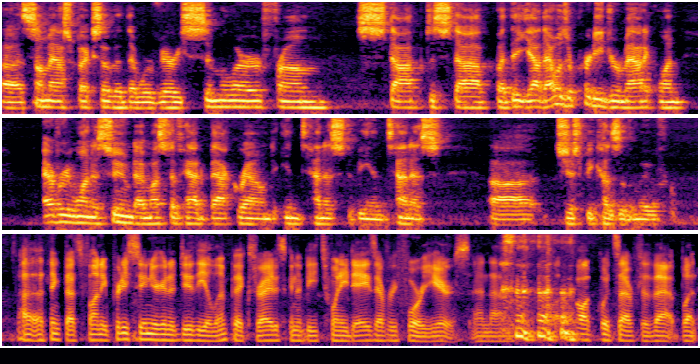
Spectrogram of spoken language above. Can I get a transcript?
uh, some aspects of it that were very similar from stop to stop. But the, yeah, that was a pretty dramatic one. Everyone assumed I must have had background in tennis to be in tennis uh, just because of the move. I think that's funny. Pretty soon you're going to do the Olympics, right? It's going to be 20 days every four years, and um, all quits after that. But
